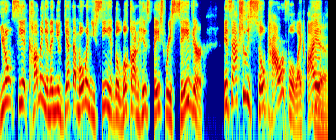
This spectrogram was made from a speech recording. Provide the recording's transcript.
you don't see it coming. And then you get that moment, you see the look on his face where he saved her. It's actually so powerful. Like, I, yeah.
